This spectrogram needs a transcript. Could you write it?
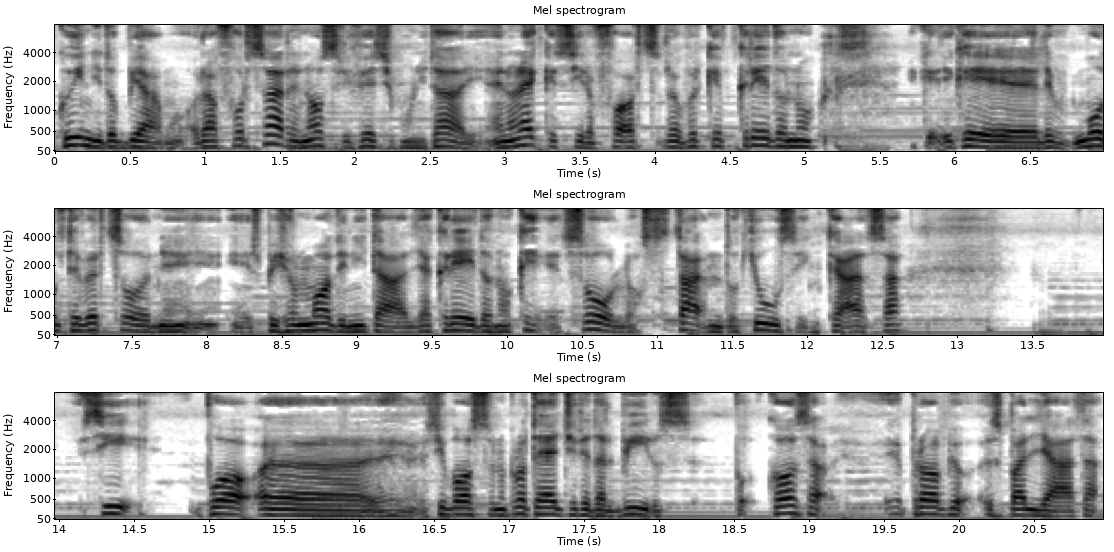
Quindi dobbiamo rafforzare i nostri difesi immunitari e non è che si rafforzano perché credono che, che le, molte persone, in special modo in Italia, credono che solo stando chiuse in casa si, può, eh, si possono proteggere dal virus, cosa proprio sbagliata.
